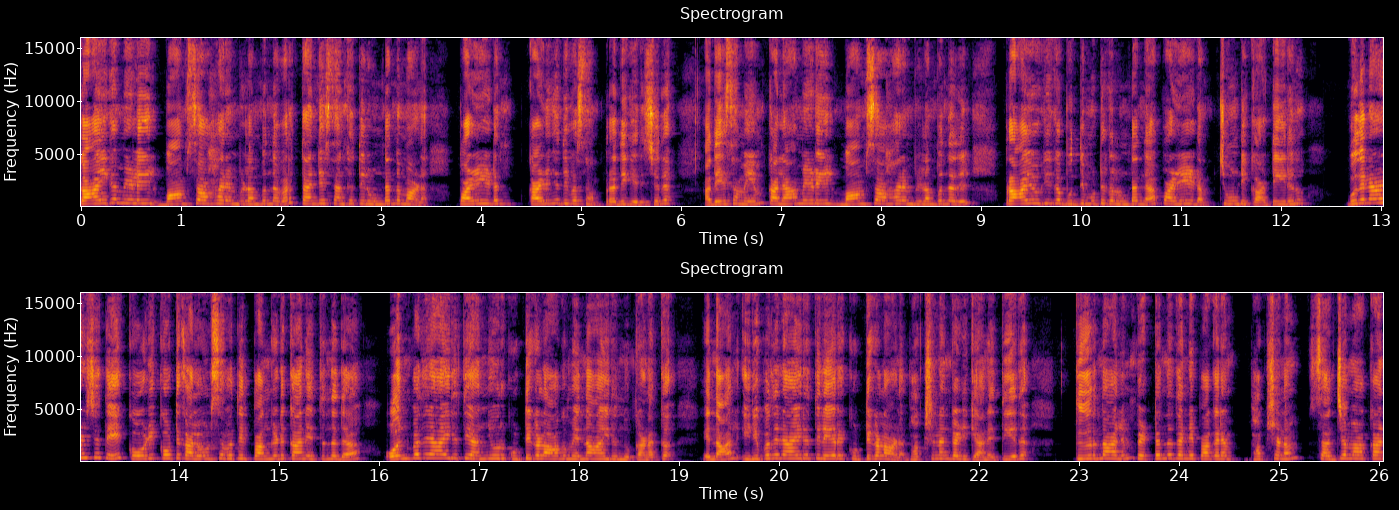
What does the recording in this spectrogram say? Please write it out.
കായികമേളയിൽ മാംസാഹാരം വിളമ്പുന്നവർ തന്റെ സംഘത്തിൽ ഉണ്ടെന്നുമാണ് പഴയിടം കഴിഞ്ഞ ദിവസം പ്രതികരിച്ചത്. അതേസമയം കലാമേളയിൽ മാംസാഹാരം വിളമ്പുന്നതിൽ പ്രായോഗിക ബുദ്ധിമുട്ടുകൾ ഉണ്ടെന്ന് പഴയിടം ചൂണ്ടിക്കാട്ടിയിരുന്നു. ബുധനാഴ്ചത്തെ കോഴിക്കോട്ട് കലോത്സവത്തിൽ പങ്കെടുക്കാൻ എത്തുന്നത് ഒൻപതിനായിരത്തി അഞ്ഞൂറ് കുട്ടികളാകുമെന്നായിരുന്നു കണക്ക്. എന്നാൽ ഇരുപതിനായിരത്തിലേറെ കുട്ടികളാണ് ഭക്ഷണം കഴിക്കാൻ എത്തിയത്. തീർന്നാലും പെട്ടെന്ന് തന്നെ പകരം ഭക്ഷണം സജ്ജമാക്കാൻ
